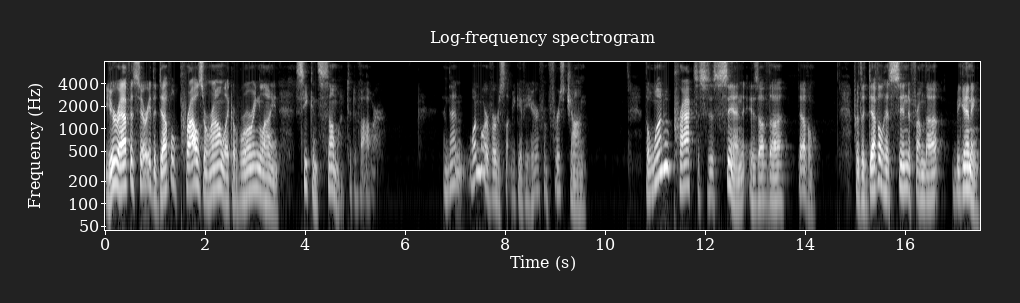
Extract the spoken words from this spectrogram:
Your adversary, the devil, prowls around like a roaring lion, seeking someone to devour. And then one more verse let me give you here from 1 John. The one who practices sin is of the devil. For the devil has sinned from the beginning.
